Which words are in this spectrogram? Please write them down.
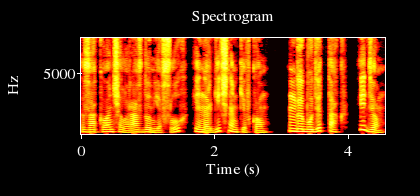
закончила раздумье вслух энергичным кивком. «Да будет так. Идем.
